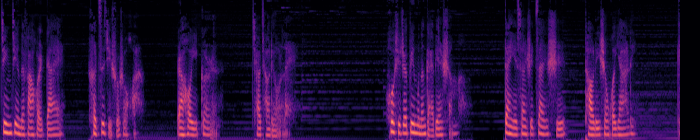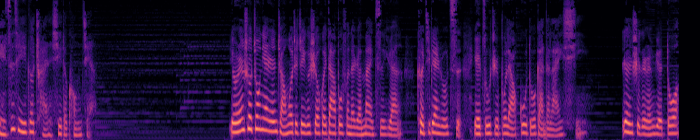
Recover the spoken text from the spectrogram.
静静的发会儿呆，和自己说说话，然后一个人悄悄流泪。或许这并不能改变什么，但也算是暂时逃离生活压力，给自己一个喘息的空间。有人说，中年人掌握着这个社会大部分的人脉资源，可即便如此，也阻止不了孤独感的来袭。认识的人越多，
